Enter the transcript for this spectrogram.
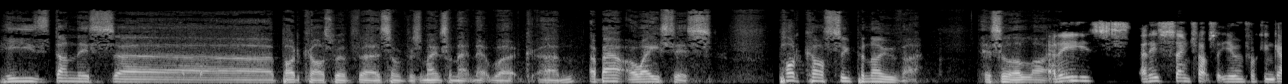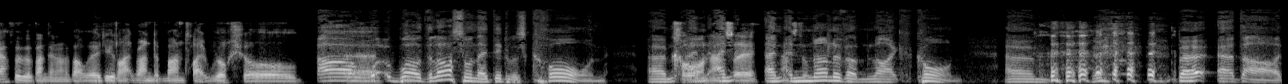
he's done this uh, podcast with uh, some of his mates on that network um, about Oasis. Podcast Supernova. It's a lot like Are these are these the same chaps that you and fucking Gaffer were banging on about? Where they do like random bands like Rush or Oh w- well, the last one they did was Korn. Um, Korn, and, that's and, it. and, That's and none of them like Korn. Um, but uh, oh,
